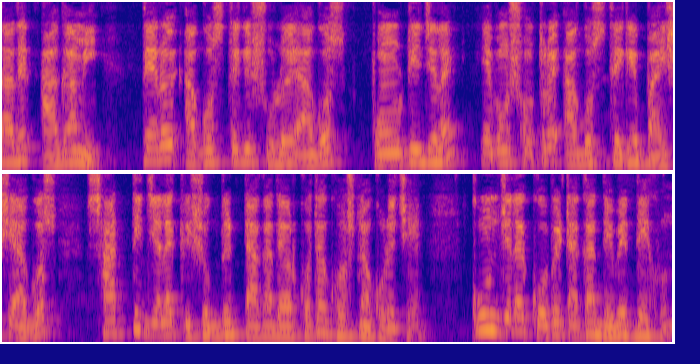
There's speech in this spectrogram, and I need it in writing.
তাদের আগামী তেরোই আগস্ট থেকে ষোলোই আগস্ট, পনেরোটি জেলায় এবং সতেরোই আগস্ট থেকে বাইশে আগস্ট ষাটটি জেলায় কৃষকদের টাকা দেওয়ার কথা ঘোষণা করেছে। কোন জেলায় কবে টাকা দেবে দেখুন।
